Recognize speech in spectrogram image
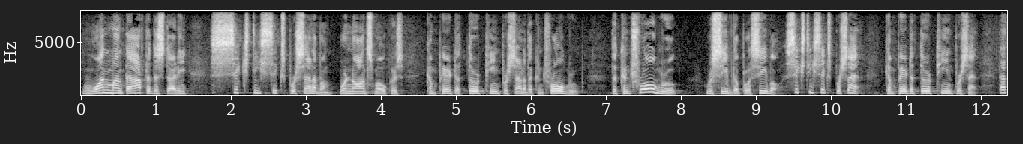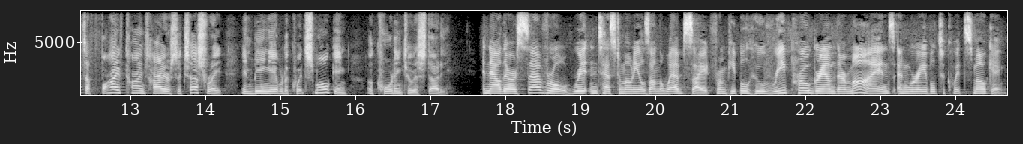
one month after the study, 66% of them were non-smokers compared to 13% of the control group. The control group received a placebo, 66% compared to 13%. That's a five times higher success rate in being able to quit smoking, according to a study. And now there are several written testimonials on the website from people who reprogrammed their minds and were able to quit smoking.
